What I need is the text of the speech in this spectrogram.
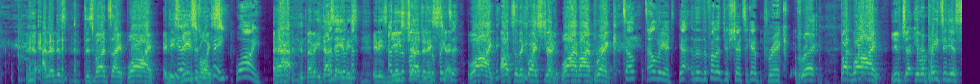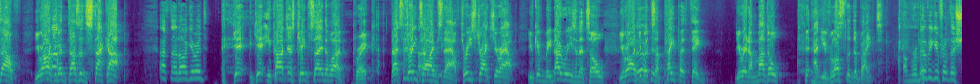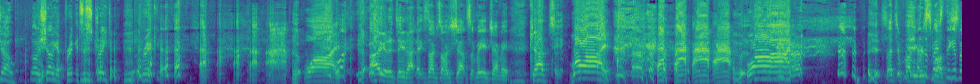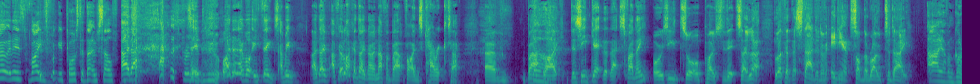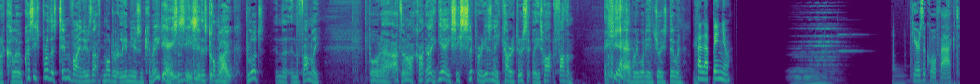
and then does, does Vine say, why? In his Yeah, news voice. me? Why? no, but he does And it in the- his, in his news the fella just journalist. Why? Answer the question. Why am I a prick? Tell tell me it. Yeah, and then the fella just shouts again, prick. Prick. But why? You've ju- you're repeating yourself. Your uh. argument doesn't stack up. That's not an argument. Get get. You can't just keep saying the word prick. That's three times now. Three strikes, you're out. You've given me no reason at all. Your arguments are paper thin. You're in a muddle, and you've lost the debate. I'm removing you from the show. I'm not a show, you prick. It's a street. Prick. Why? I'm going to do that next time someone shouts at me and Jamie. Cunt. Why? Why? Such a funny And response. the best thing about it is Vine's fucking posted that himself. I know. It's brilliant. See, well, I don't know what he thinks. I mean, I don't. I feel like I don't know enough about Vine's character. Um, but like, does he get that that's funny, or is he sort of posted it so look, look at the standard of idiots on the road today? I haven't got a clue. Because his brother's Tim Vine, who's that moderately amusing comedian. Yeah, he's- you he's a good common bloke. blood in the in the family. But uh, I don't know. I can't. Uh, yeah, he's, he's slippery, isn't he? Characteristically, he's hard to fathom. Yeah, Probably what he enjoys doing. Jalapeño. Here's a cool fact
